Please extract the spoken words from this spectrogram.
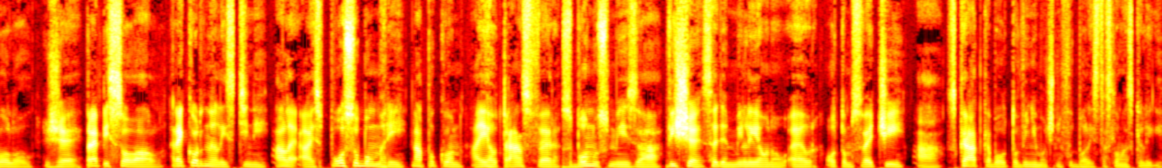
gólov, že prepisoval rekordné listiny, ale aj spôsobom hry, napokon a jeho transfer s bonusmi za vyše 7 miliónov eur o tom svedčí a skrátka bol to vynimočný futbalista Slovenskej ligy.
